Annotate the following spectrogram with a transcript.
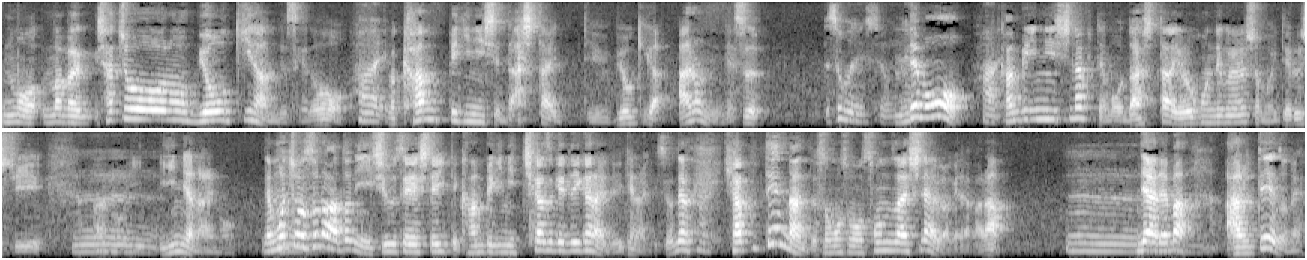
も、まあ、まあ社長の病気なんですけど、はい。まあ完璧にして出したいっていう病気があるんです、そうですよね。でも、はい。完璧にしなくても出したら喜んでくれる人もいてるしうあのいいんじゃないの？でもちろんその後に修正していって完璧に近づけていかないといけないんですよ。でもはい。100点なんてそもそも存在しないわけだからうん。であればある程度ね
